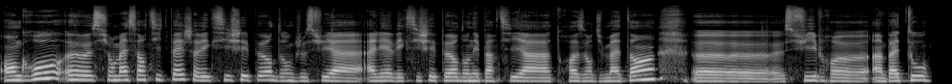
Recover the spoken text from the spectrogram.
En gros, euh, sur ma sortie de pêche avec Sea Shepherd, donc je suis allée avec Sea Shepherd, on est parti à 3 heures du matin, euh, suivre un bateau.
